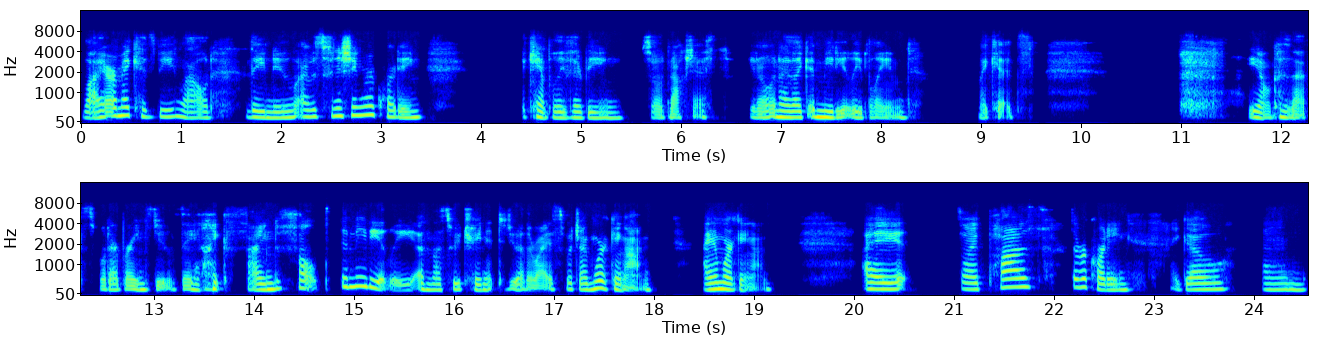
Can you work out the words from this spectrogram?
why are my kids being loud? They knew I was finishing recording. I can't believe they're being so obnoxious, you know, and I like immediately blamed my kids you know, because that's what our brains do. They like find fault immediately unless we train it to do otherwise, which I'm working on. I am working on. I so I pause the recording. I go and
